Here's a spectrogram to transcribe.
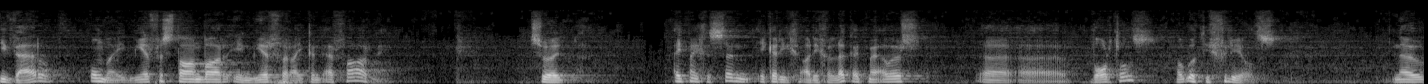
die wêreld om my meer verstaanbaar en meer verrykend ervaar nie. So uit my gesin, ek het die, die geluk uit my ouers uh uh wortels, maar ook die vleuels. Nou,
